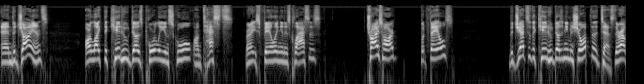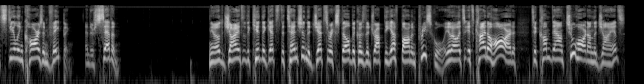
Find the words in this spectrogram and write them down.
And the Giants are like the kid who does poorly in school on tests, right? He's failing in his classes. Tries hard, but fails. The Jets are the kid who doesn't even show up to the test. They're out stealing cars and vaping, and they're seven. You know, the Giants are the kid that gets detention. The Jets are expelled because they dropped the F bomb in preschool. You know, it's it's kind of hard to come down too hard on the Giants.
